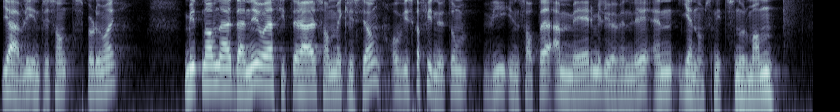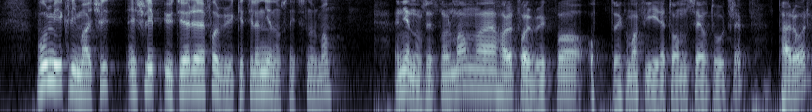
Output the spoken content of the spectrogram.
Jævlig interessant, spør du meg. Mitt navn er Danny, og jeg sitter her sammen med Christian. Og vi skal finne ut om vi innsatte er mer miljøvennlige enn gjennomsnittsnordmannen. Hvor mye klimautslipp utgjør eh, forbruket til en gjennomsnittsnordmann? En gjennomsnittsnordmann eh, har et forbruk på 8,4 tonn CO2-utslipp per år.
